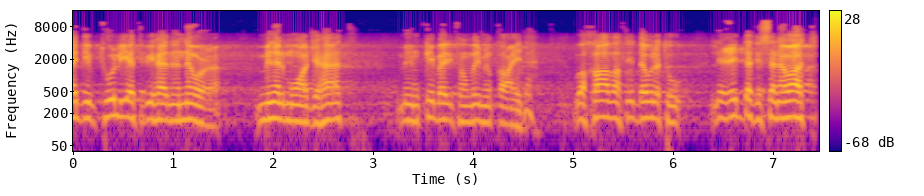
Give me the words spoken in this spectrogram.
قد ابتليت بهذا النوع من المواجهات من قبل تنظيم القاعدة. وخاضت الدولة لعدة سنوات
